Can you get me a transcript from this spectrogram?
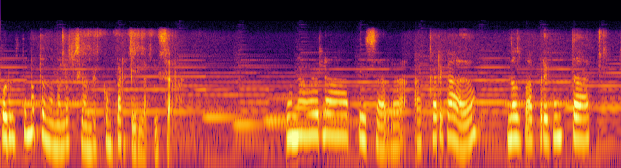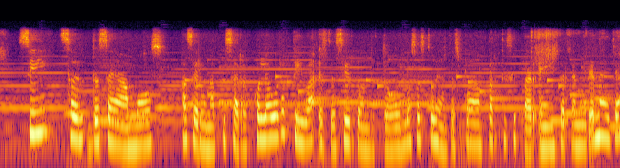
Por último tenemos la opción de compartir la pizarra. Una vez la pizarra ha cargado, nos va a preguntar si deseamos hacer una pizarra colaborativa, es decir, donde todos los estudiantes puedan participar e intervenir en ella,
